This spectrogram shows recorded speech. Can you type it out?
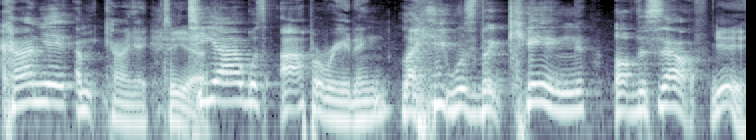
Kanye, I mean Kanye, T.I. Ti was operating like he was the king of the South, Yeah.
